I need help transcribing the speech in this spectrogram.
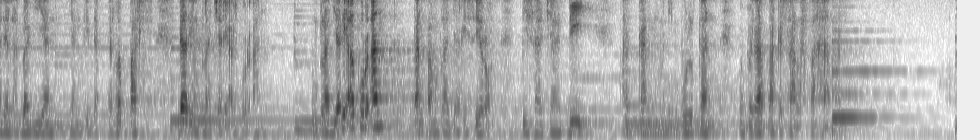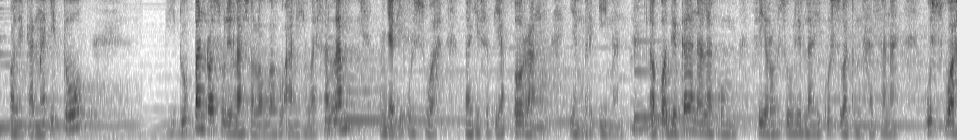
adalah bagian yang tidak terlepas dari mempelajari Al-Quran. Mempelajari Al-Quran tanpa mempelajari sirah bisa jadi akan menimbulkan beberapa kesalahpahaman. Oleh karena itu, Kehidupan Rasulullah Shallallahu Alaihi Wasallam menjadi uswah bagi setiap orang yang beriman. Laqad lakum fi Rasulillahi uswatun hasanah. Uswah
